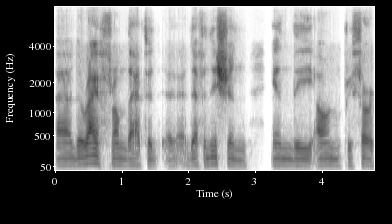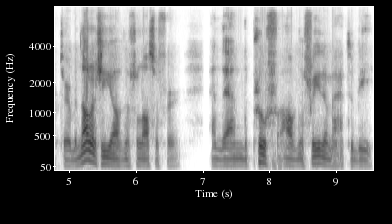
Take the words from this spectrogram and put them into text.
uh, derive from that a definition in the own preferred terminology of the philosopher, and then the proof of the freedom had to be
